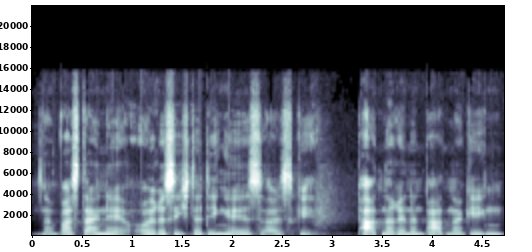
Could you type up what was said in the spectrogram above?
was deine, eure Sicht der Dinge ist als Partnerinnen, Partner gegen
